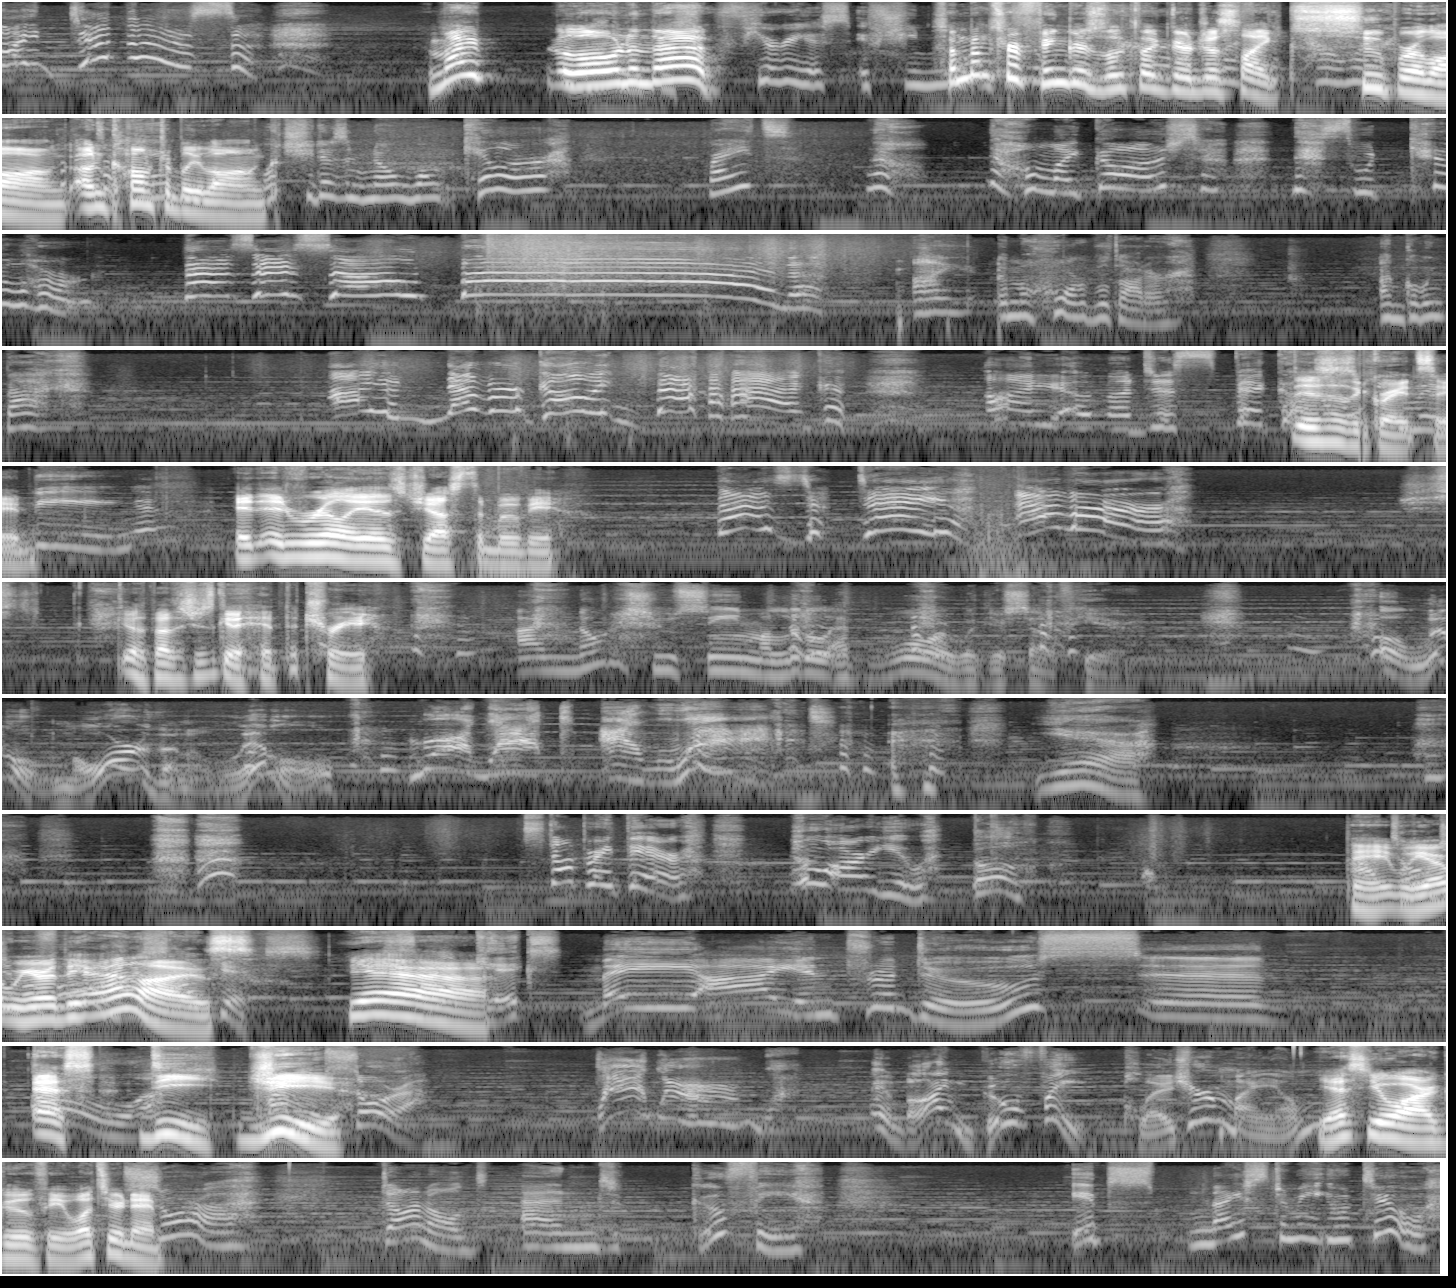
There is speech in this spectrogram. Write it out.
Am I alone in that? So furious if she knew Sometimes her fingers look like they're just like super long, it's okay. uncomfortably long. What she doesn't know won't kill her, right? No. Oh my gosh. This would kill her. This is so fun! I am a horrible daughter. I'm going back. I am never going back. I am a despicable This is a great scene. being. It, it really is just the movie. Best day ever. I was about to- She's gonna hit the tree. I notice you seem a little at war with yourself here. A little more than a little. More not a lot. Yeah. Stop right there. Who are you? Oh, They, we are we are the allies. sidekicks. Yeah. kicks. May I introduce uh, S Oh, D G. Sora. Donald. And I'm Goofy. Pleasure, ma'am. Yes, you are Goofy. What's your name? Sora, Donald, and Goofy. It's nice to meet you too.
